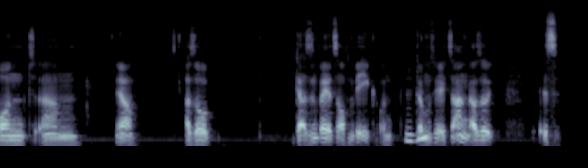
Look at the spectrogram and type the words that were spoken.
Und ähm, ja, also da sind wir jetzt auf dem Weg. Und mhm. da muss ich echt sagen, also es,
